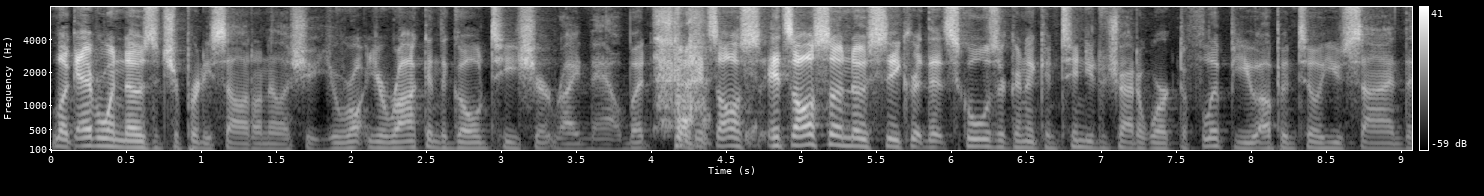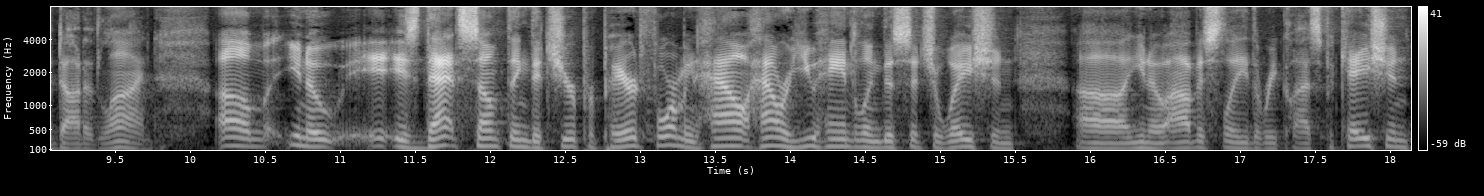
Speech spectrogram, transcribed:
Look, everyone knows that you're pretty solid on LSU. You're you're rocking the gold T-shirt right now, but it's also it's also no secret that schools are going to continue to try to work to flip you up until you sign the dotted line. Um, you know, is that something that you're prepared for? I mean, how how are you handling this situation? Uh, you know, obviously the reclassification,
